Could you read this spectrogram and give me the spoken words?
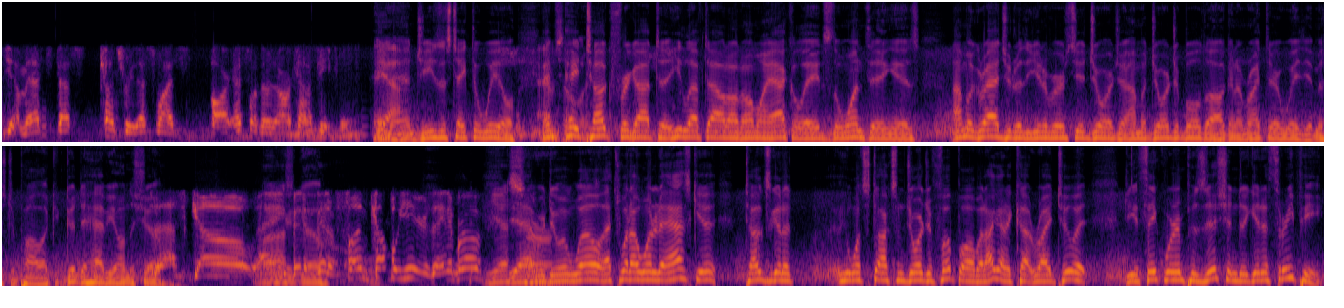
yeah, I mean, that's that's country. That's why it's our. That's why they're our kind of people. Hey Yeah. man, Jesus take the wheel. And hey, Tug forgot to he left out on all my accolades. The one thing is I'm a graduate of the University of Georgia. I'm a Georgia Bulldog and I'm right there with you, Mr. Pollack. Good to have you on the show. Let's go. There Hey, you been, go. A, been a fun couple years, ain't it, bro? Yes, yeah, sir. we're doing well. That's what I wanted to ask you. Tug's gonna he wants to talk some Georgia football, but I got to cut right to it. Do you think we're in position to get a three-peat?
